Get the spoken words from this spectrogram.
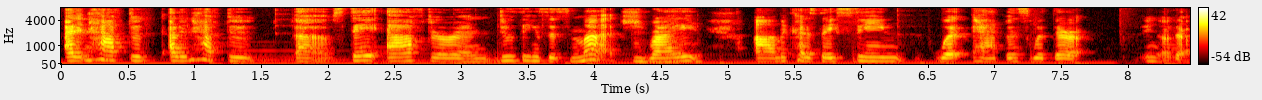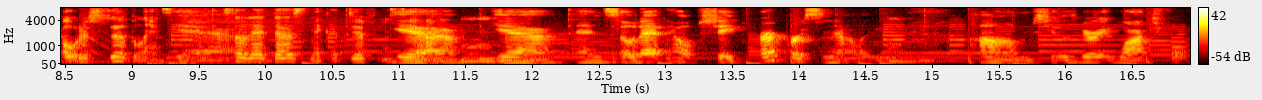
I didn't have to. I didn't have to uh, stay after and do things as much, Mhm. right? Um, because they've seen what happens with their, you know, their older siblings. Yeah. So that does make a difference. yeah, Mhm. yeah. And so that helped shape her personality. Mhm. Um, she was very watchful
